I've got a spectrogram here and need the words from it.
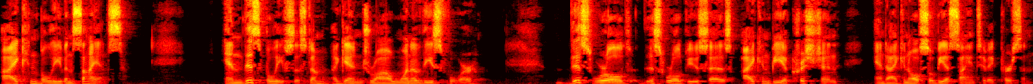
I can believe in science. And this belief system, again, draw one of these four. This world, this worldview says I can be a Christian and I can also be a scientific person.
